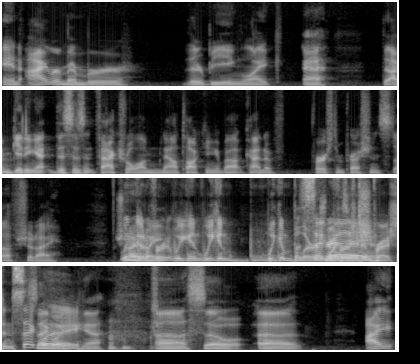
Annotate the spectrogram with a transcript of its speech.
and I remember there being like, eh, I'm getting at this isn't factual. I'm now talking about kind of first impression stuff. Should I? we can, I wait? first, we can we can we can blur segue. first Transition. impression segue. Yeah. uh, so uh, I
